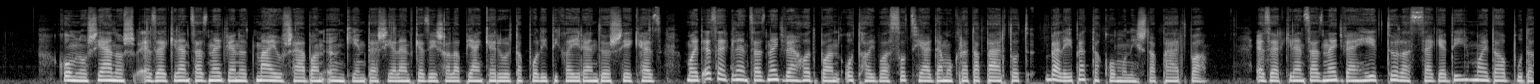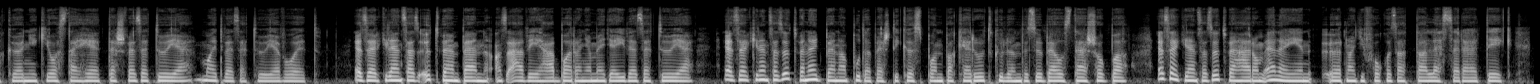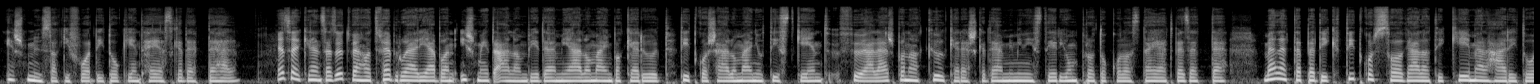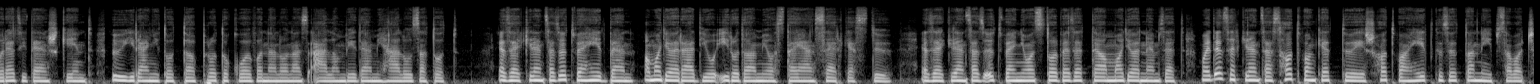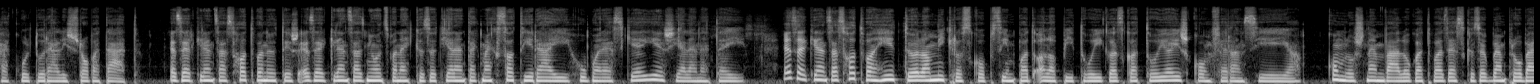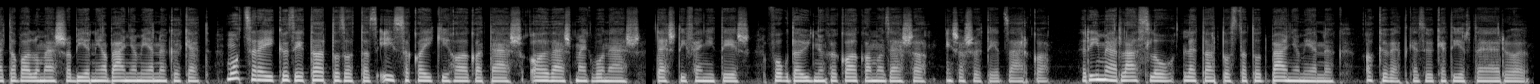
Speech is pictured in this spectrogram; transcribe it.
Komlós János 1945 májusában önkéntes jelentkezés alapján került a politikai rendőrséghez, majd 1946-ban otthagyva a szociáldemokrata pártot belépett a kommunista pártba. 1947-től a Szegedi, majd a Buda környéki osztályhelyettes vezetője, majd vezetője volt. 1950-ben az AVH Baranya megyei vezetője, 1951-ben a budapesti központba került különböző beosztásokba. 1953 elején őrnagyi fokozattal leszerelték, és műszaki fordítóként helyezkedett el. 1956. februárjában ismét államvédelmi állományba került, titkos állományú tisztként, főállásban a külkereskedelmi minisztérium protokollosztályát vezette, mellette pedig titkos szolgálati kémelhárító rezidensként ő irányította a protokollvonalon az államvédelmi hálózatot. 1957-ben a Magyar Rádió irodalmi osztályán szerkesztő. 1958-tól vezette a Magyar Nemzet, majd 1962 és 67 között a Népszabadság kulturális rovatát. 1965 és 1981 között jelentek meg szatírái, humoreszkjei és jelenetei. 1967-től a Mikroszkóp színpad alapító igazgatója és konferenciéja. Komlós nem válogatva az eszközökben próbálta vallomásra bírni a bányamérnököket. Módszerei közé tartozott az éjszakai kihallgatás, alvás megvonás, testi fenyítés, fogdaügynökök alkalmazása és a sötét zárka. Rimer László, letartóztatott bányamérnök, a következőket írta erről.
